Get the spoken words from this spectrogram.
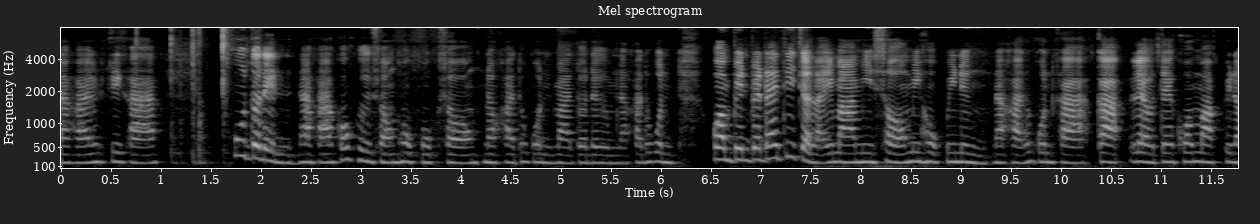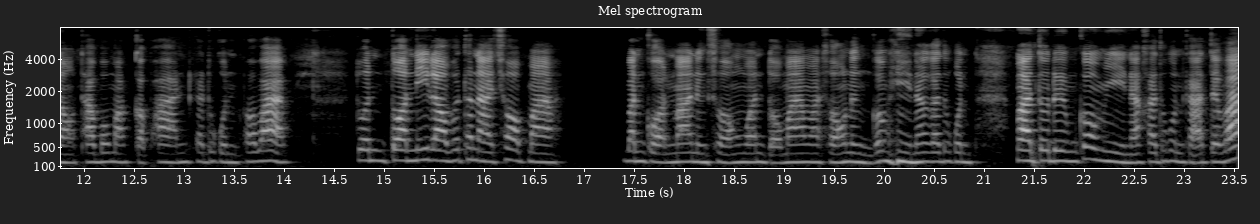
นะคะพี่คะ คู่ตัวเด่นนะคะ ก็คือสองหกหกสองนะคะ ทุกคนมาตัวเดิมนะคะ ทุกคนความเป็นไปได้ที่จะไหลมามีสองมีหกมีหนึ่งนะคะ ทุกคนค่ะกะแล้วแต่ความมักพี่น้องถ้าบ่มักกับพานค่ะทุกคนเพราะว่าตัวตอนนี้เราพัฒนาชอบมาวันก่อนมาหนึ่งสองวันต่อมามาสองหนึ่งก็มีนะคะทุกคนมาตัวเดิมก็มีนะคะ ทุกคนค่ะแต่ว่า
